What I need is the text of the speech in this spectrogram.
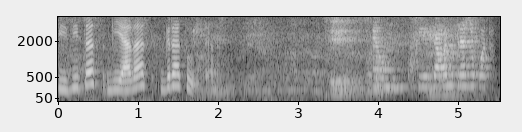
visites guiades gratuïtes. Sí. Si caben 3 o 4...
